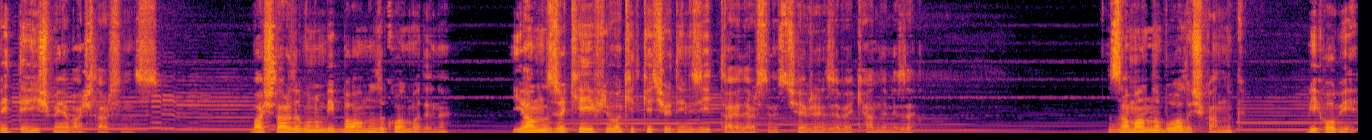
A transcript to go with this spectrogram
ve değişmeye başlarsınız. Başlarda bunun bir bağımlılık olmadığını, yalnızca keyifli vakit geçirdiğinizi iddia edersiniz çevrenize ve kendinize. Zamanla bu alışkanlık bir hobi,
